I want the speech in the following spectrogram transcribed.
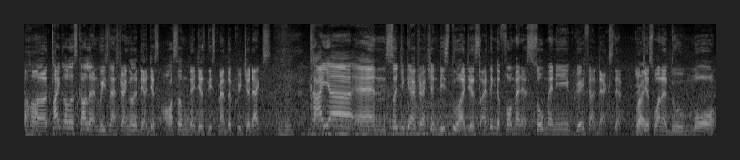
Uh-huh. Uh, Scholar and Wasteland Strangler, they're just awesome. They're just dismantle creature decks. Mm-hmm. Kaya and Surgical Extraction, these two are just, I think the format has so many graveyard decks that you right. just want to do more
